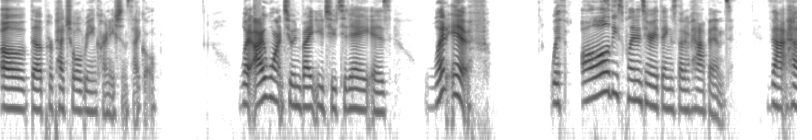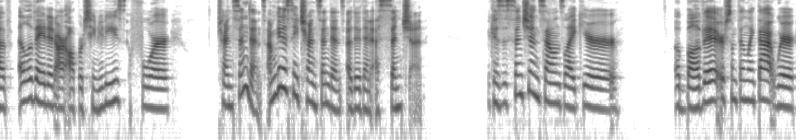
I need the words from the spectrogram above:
of the perpetual reincarnation cycle. What I want to invite you to today is what if with all these planetary things that have happened that have elevated our opportunities for transcendence. I'm going to say transcendence other than ascension because ascension sounds like you're above it or something like that, where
